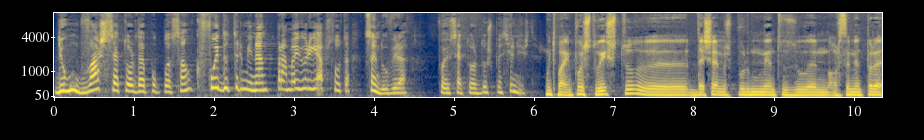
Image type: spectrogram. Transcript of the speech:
de um vasto setor da população que foi determinante para a maioria absoluta. Sem dúvida, foi o setor dos pensionistas. Muito bem, posto isto, eh, deixamos por momentos o eh, orçamento para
